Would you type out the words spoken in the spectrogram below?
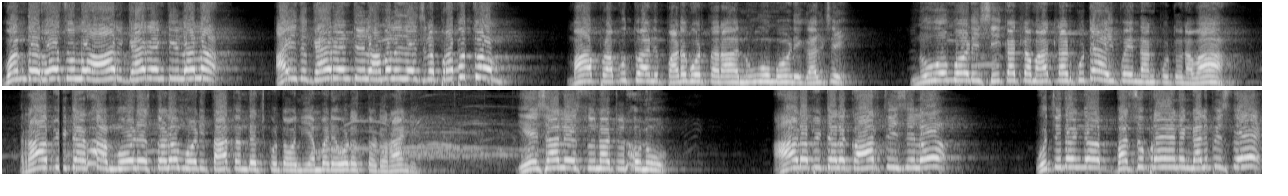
వంద రోజుల్లో ఆరు గ్యారంటీలలో ఐదు గ్యారంటీలు అమలు చేసిన ప్రభుత్వం. మా ప్రభుత్వాన్ని పడగొడతారా నువ్వు మోడీ కలిసి? నువ్వు మోడీ సీకట్ల మాట్లాడుకుంటే అయిపోయింది అనుకుంటున్నావా? రా బిడ్డ రా. మోడేస్తాడో మోడీ తాతను తెచ్చుకుంటావు నీ ఎంబడి ఎవడొస్తాడో రాండి. ఏసాలు వేస్తున్నట్టున్నావు నువ్వు? ఆడబిడ్డలకు ఆర్టీసీలో ఉచితంగా బస్సు ప్రయాణం కల్పిస్తే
